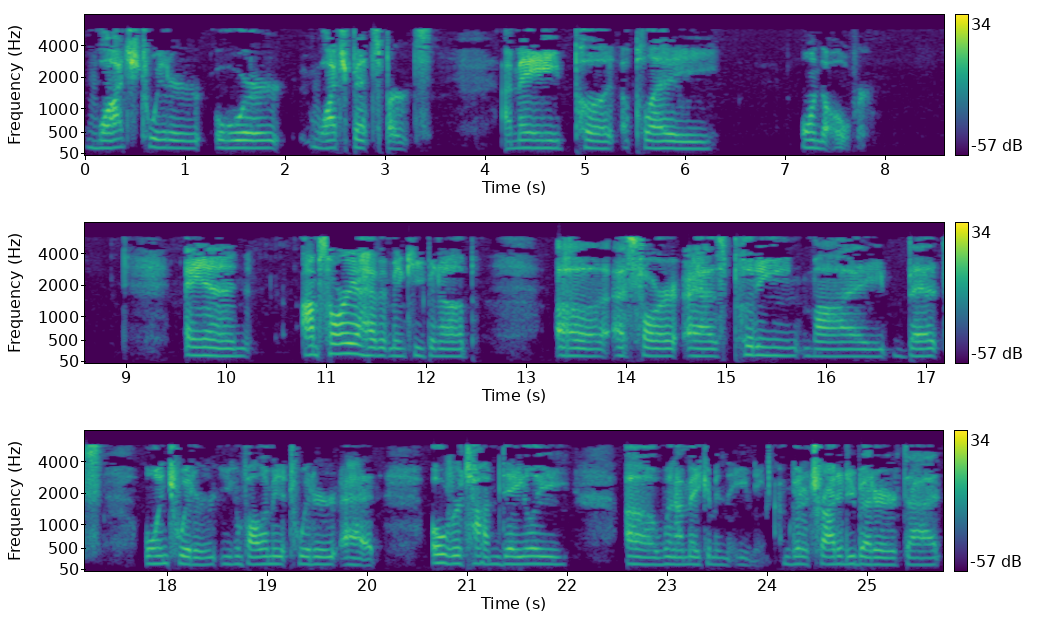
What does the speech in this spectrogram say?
watch Twitter or watch BetSperts. I may put a play on the over. And I'm sorry I haven't been keeping up uh, as far as putting my bets on Twitter. You can follow me at Twitter at Overtime Daily uh, when I make them in the evening. I'm gonna try to do better at that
